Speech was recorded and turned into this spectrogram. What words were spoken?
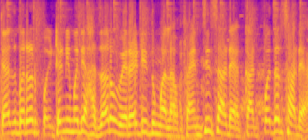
त्याचबरोबर पैठणीमध्ये हजारो व्हेरायटी तुम्हाला. फॅन्सी साड्या काटपदर साड्या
